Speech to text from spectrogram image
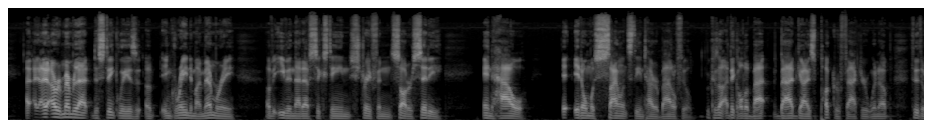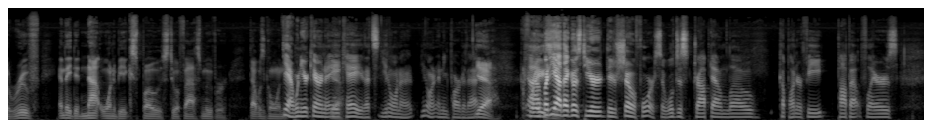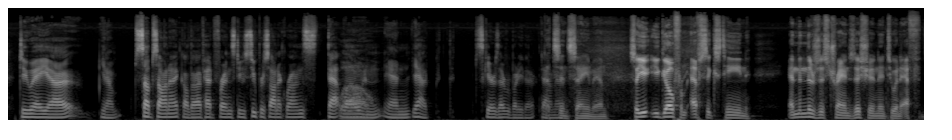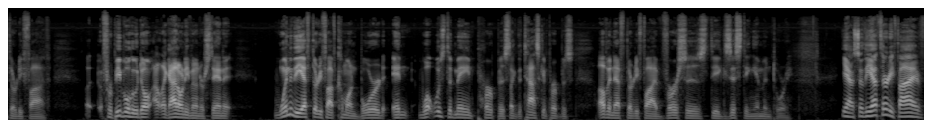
I, I, remember that distinctly as uh, ingrained in my memory of even that F 16 strafing Sadr City and how it, it almost silenced the entire battlefield because I think all the bad, bad guys' pucker factor went up through the roof and they did not want to be exposed to a fast mover that was going. yeah when you're carrying an Yeah. ak that's you don't want to you don't want any part of that Yeah. Uh, but yeah that goes to your their show of force so we'll just drop down low a couple hundred feet pop out flares do a uh, you know subsonic although i've had friends do supersonic runs that low and and yeah it scares everybody there down That's there insane, man. So you, you go from F 16, and then there's this transition into an F 35. Uh, for people who don't, like, I don't even understand it. when did the F thirty five come on board, and what was the main purpose, like the task and purpose of an F thirty five versus the existing inventory? Yeah, so the F thirty five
